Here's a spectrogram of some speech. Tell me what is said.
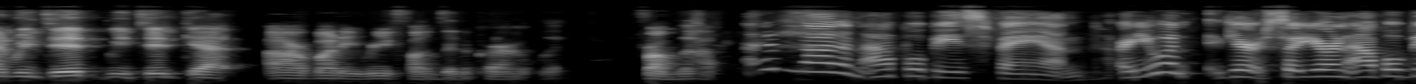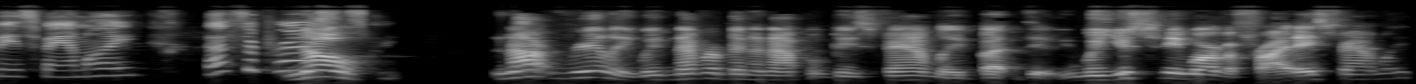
and we did we did get our money refunded apparently from that. I'm not an Applebee's fan. Are you an you're so you're an Applebee's family? That surprises No, me. Not really. We've never been an Applebee's family, but we used to be more of a Fridays family.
